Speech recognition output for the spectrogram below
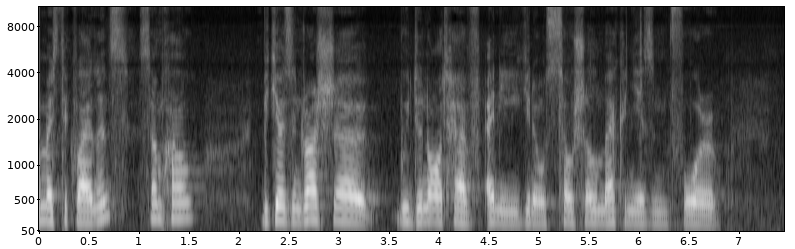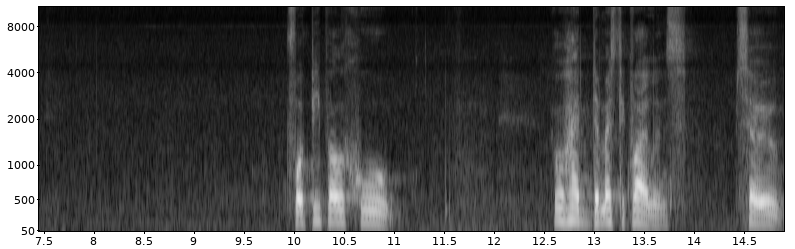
domestic violence somehow because in russia we do not have any you know social mechanism for for people who who had domestic violence. So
